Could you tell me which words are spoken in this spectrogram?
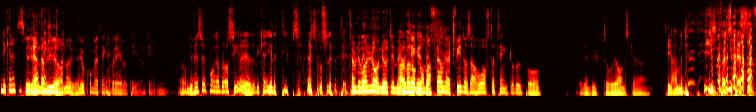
Nu kan du inte Det är sluta det enda du gör nu. Nu kommer jag tänka på det hela tiden. Okej. Mm. Ja, det finns ju rätt många bra serier. Vi kan ge lite tips här på slutet. Ja, men det var en lång utläggning, men Ja, jag tänkte lång om man frågar kvinnor så här, hur ofta tänker du på den viktorianska tiden? Ja, men det, det är ju för specifikt.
